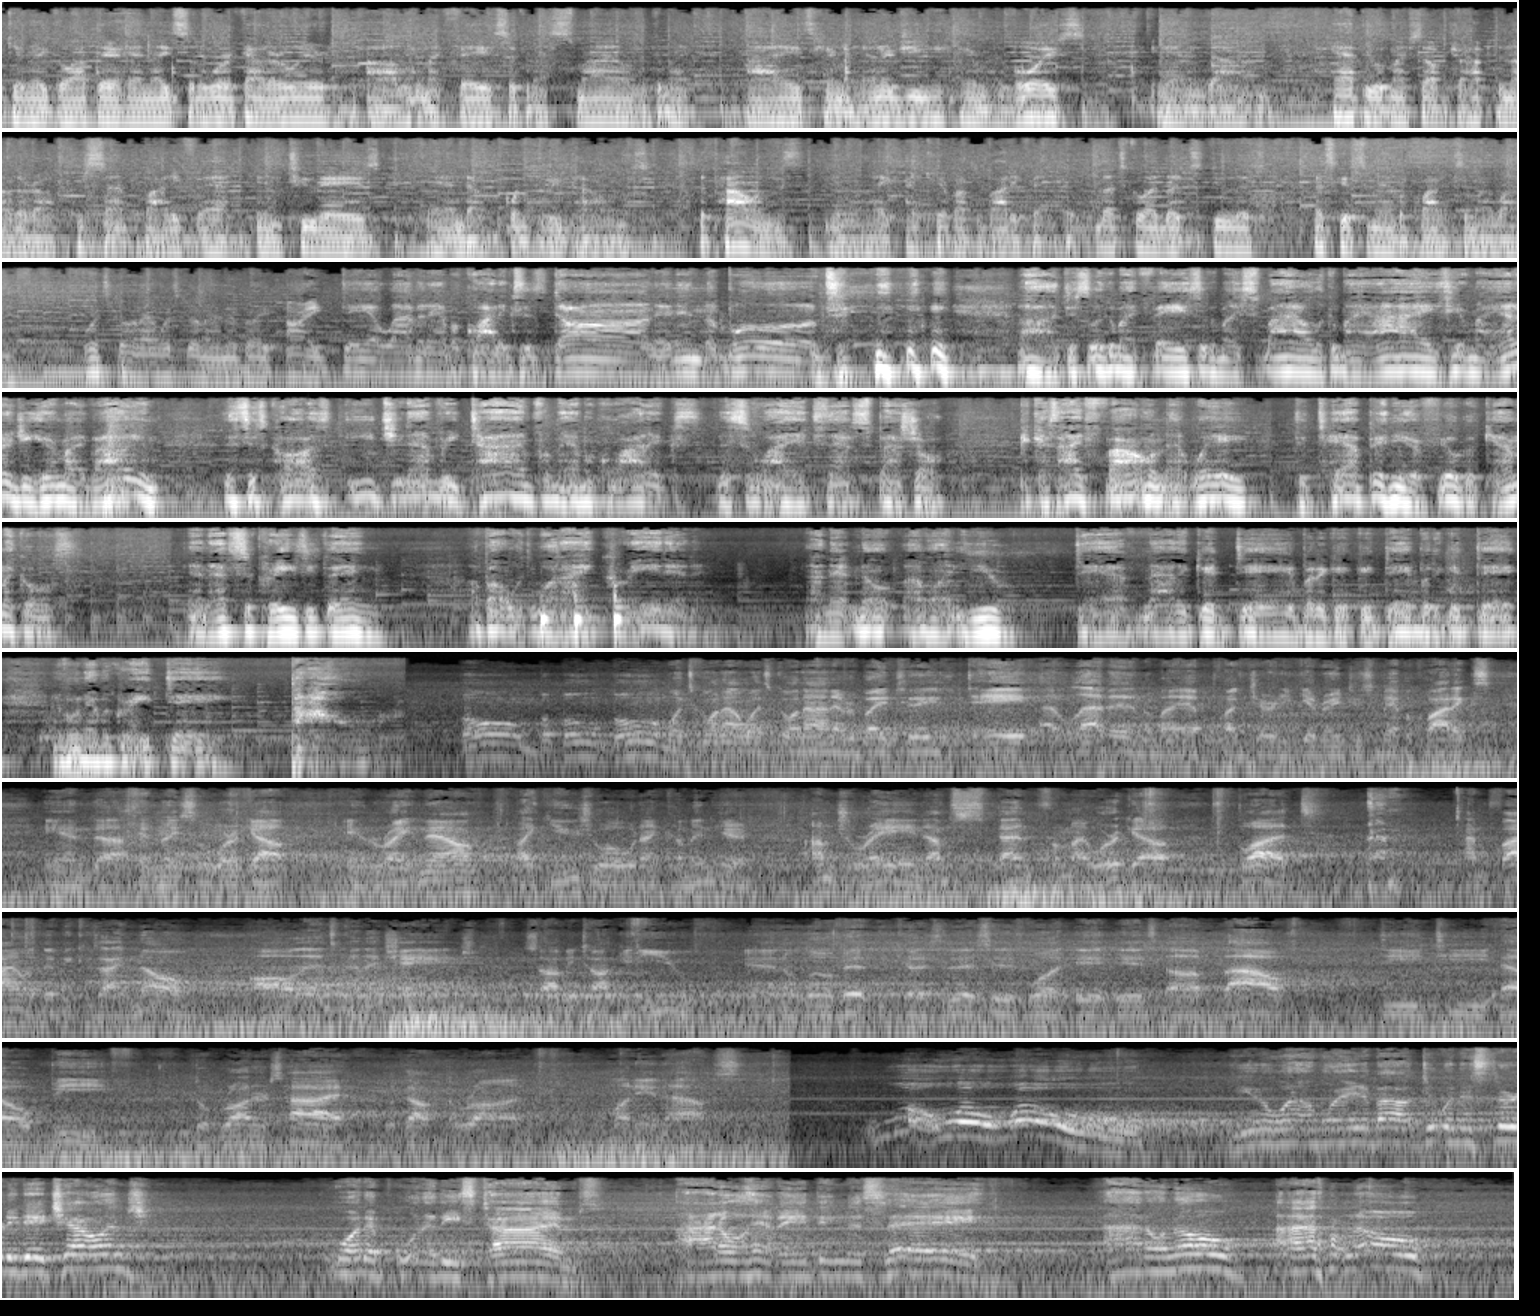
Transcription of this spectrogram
Getting ready to go out there, had a nice little workout earlier. Uh, look at my face, look at my smile, look at my eyes, hear my energy, hear my voice. And um, happy with myself, dropped another uh, percent body fat in two days and uh, 0.3 pounds the pounds, you know, I, I care about the body fat. But let's go ahead, let's do this. Let's get some aquatics in my life. What's going on? What's going on, everybody? All right, day 11 aquatics is done and in the books. uh, just look at my face, look at my smile, look at my eyes, hear my energy, hear my volume. This is caused each and every time from aquatics. This is why it's that special because I found that way to tap into your feel good chemicals. And that's the crazy thing about what I created. On that note, I want you to have not a good day, but a good, good day, but a good day. Everyone have a great day. Pow. Boom, boom, boom. What's going on? What's going on, everybody? Today's day 11 of my aquatic journey. Getting ready to do some aquatics and uh, have a nice little workout. And right now, like usual, when I come in here, I'm drained, I'm spent from my workout, but I'm fine with it because I know all that's to change. So I'll be talking to you in a little bit because this is what it is about. DTLB, the runner's high without the run. Money in house. Whoa, whoa, whoa. You know what I'm worried about doing this 30 day challenge? What if one of these times I don't have anything to say? I don't know. I don't know.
